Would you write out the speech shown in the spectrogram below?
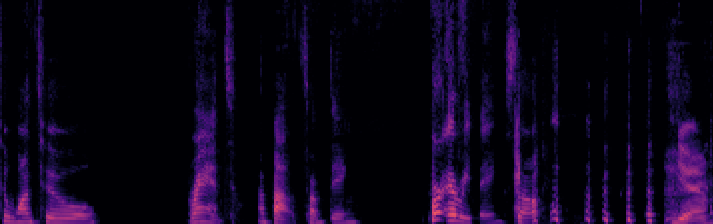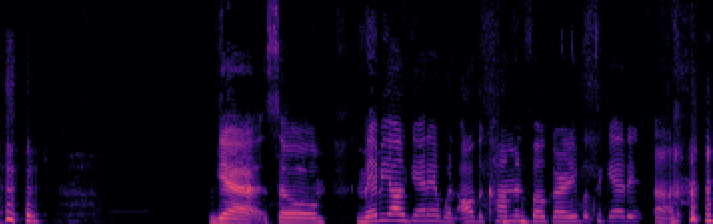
to want to rant about something for everything. So yeah. Yeah, so maybe I'll get it when all the common folk are able to get it. Uh,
